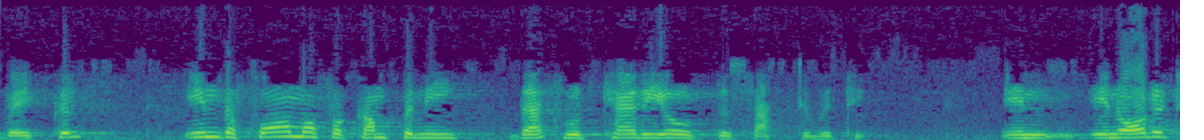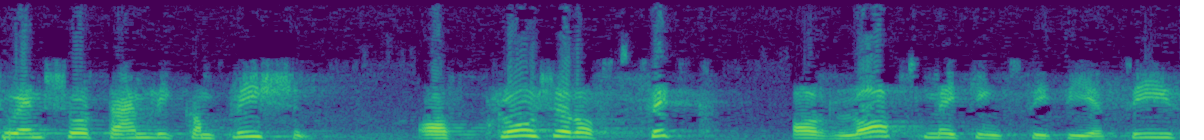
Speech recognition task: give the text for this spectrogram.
vehicle in the form of a company that would carry out this activity. In, in order to ensure timely completion of closure of sick or loss-making CPSEs,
